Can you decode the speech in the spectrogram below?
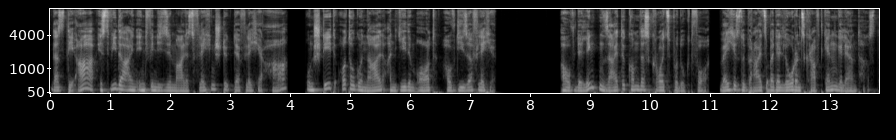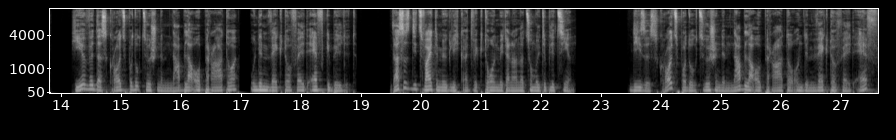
Das dA ist wieder ein infinitesimales Flächenstück der Fläche A und steht orthogonal an jedem Ort auf dieser Fläche. Auf der linken Seite kommt das Kreuzprodukt vor, welches du bereits bei der Lorentzkraft kennengelernt hast. Hier wird das Kreuzprodukt zwischen dem Nabla-Operator und dem Vektorfeld f gebildet. Das ist die zweite Möglichkeit, Vektoren miteinander zu multiplizieren. Dieses Kreuzprodukt zwischen dem Nabla-Operator und dem Vektorfeld f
